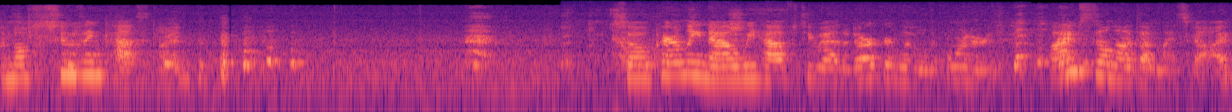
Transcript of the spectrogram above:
the most soothing pastime. So apparently now we have to add a darker blue in the corners. I'm still not done my sky.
